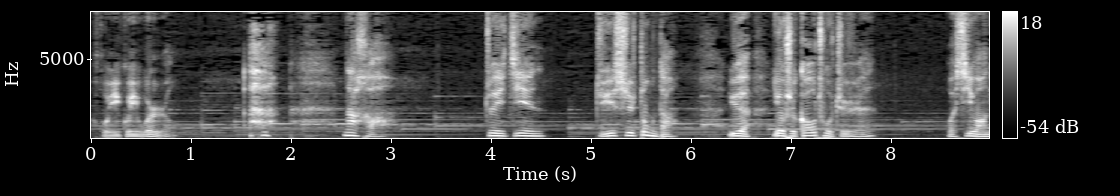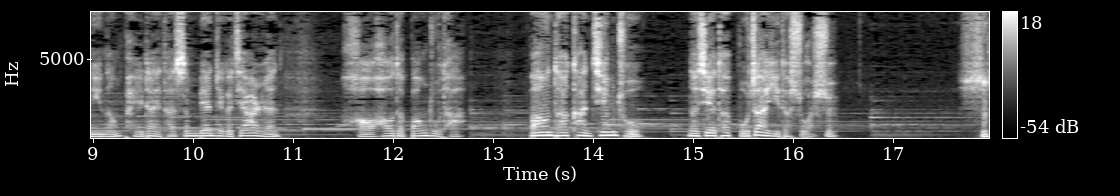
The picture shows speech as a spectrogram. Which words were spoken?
回归温柔。那好，最近局势动荡，月又是高处之人，我希望你能陪在他身边，这个家人，好好的帮助他，帮他看清楚那些他不在意的琐事。哼，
